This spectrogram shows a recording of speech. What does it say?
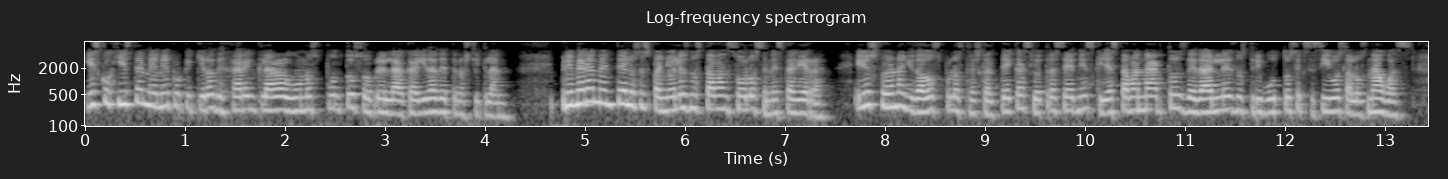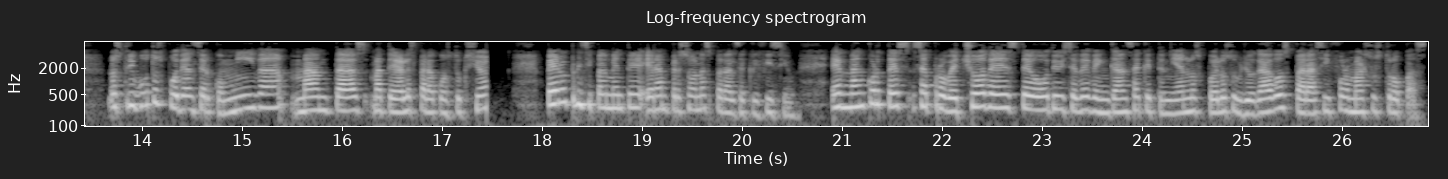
y escogí este meme porque quiero dejar en claro algunos puntos sobre la caída de Tenochtitlán. Primeramente, los españoles no estaban solos en esta guerra. Ellos fueron ayudados por los tlaxcaltecas y otras etnias que ya estaban hartos de darles los tributos excesivos a los nahuas. Los tributos podían ser comida, mantas, materiales para construcción pero principalmente eran personas para el sacrificio. Hernán Cortés se aprovechó de este odio y sed de venganza que tenían los pueblos subyugados para así formar sus tropas.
